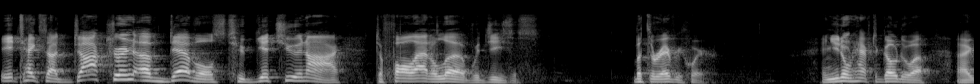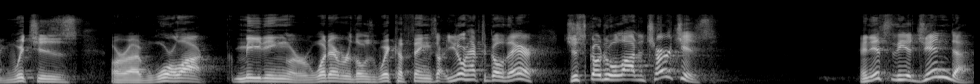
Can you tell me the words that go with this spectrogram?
It takes a doctrine of devils to get you and I to fall out of love with Jesus. But they're everywhere. And you don't have to go to a, a witches or a warlock meeting or whatever those Wicca things are. You don't have to go there. Just go to a lot of churches. And it's the agenda.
